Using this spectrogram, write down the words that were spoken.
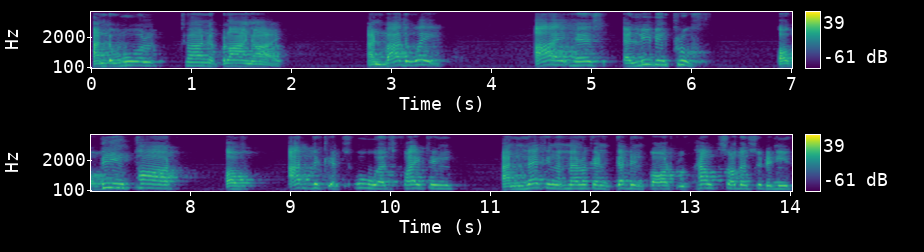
and the world turned a blind eye. And by the way, I has a living proof of being part of advocates who was fighting and making Americans get involved to help Southern Sudanese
